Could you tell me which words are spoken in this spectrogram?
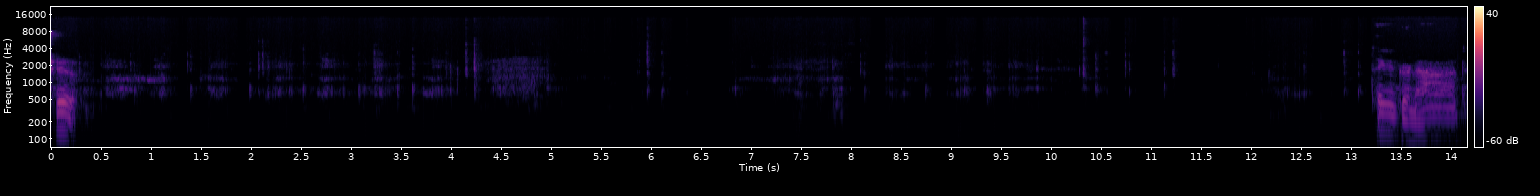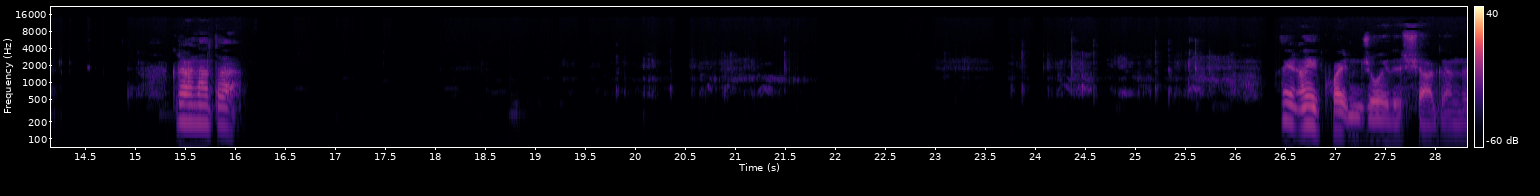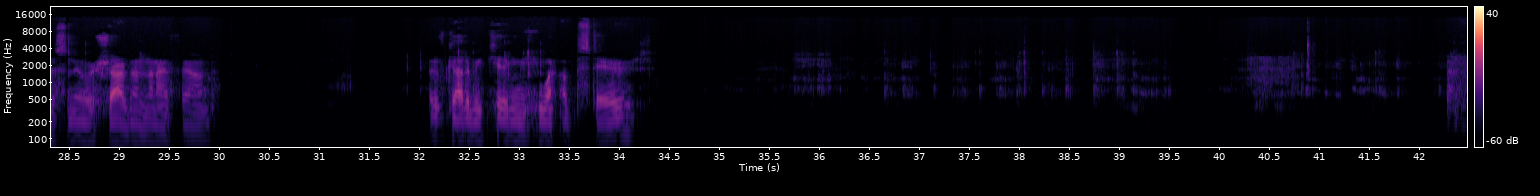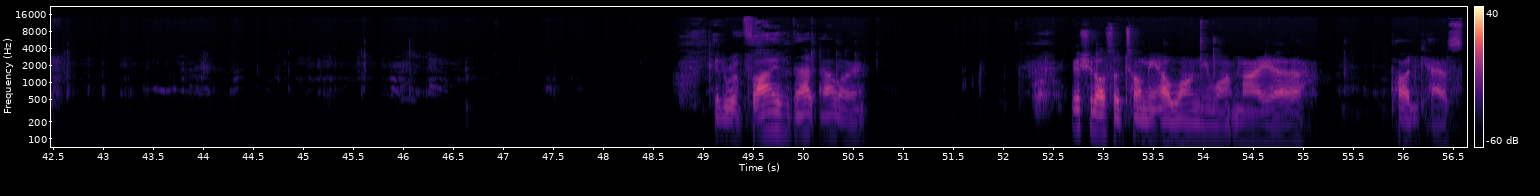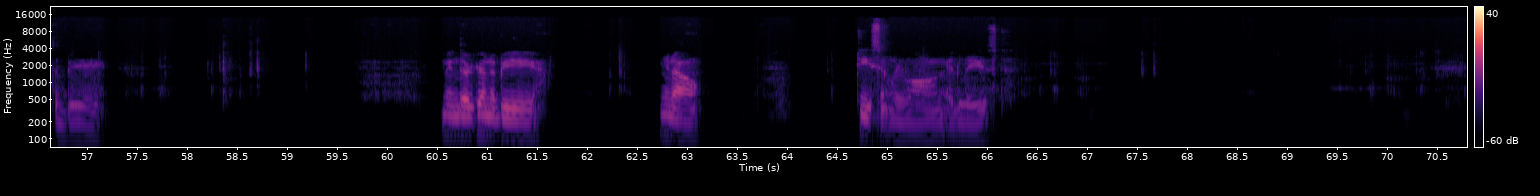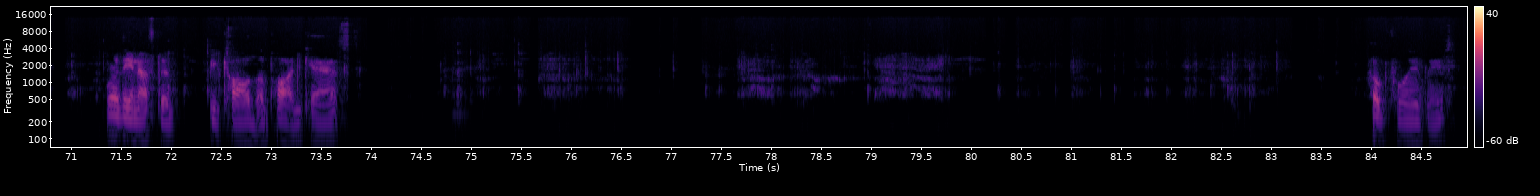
shoot. Take a grenade. Granada. I, I quite enjoy this shotgun, this newer shotgun that I found. You've got to be kidding me. He went upstairs? could revive that ally. You should also tell me how long you want my uh, podcast to be. I mean, they're going to be, you know, decently long at least. Worthy enough to be called a podcast. Hopefully, at least.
